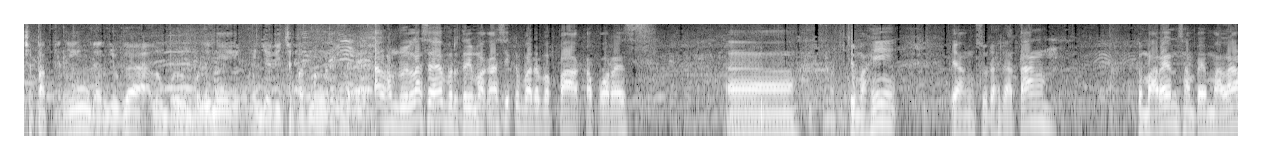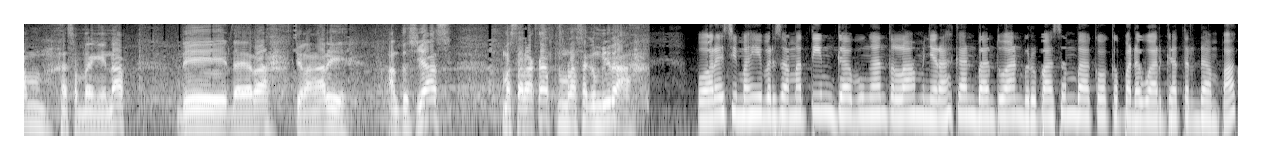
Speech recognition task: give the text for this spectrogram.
cepat kering dan juga lumpur-lumpur ini menjadi cepat mengering. Alhamdulillah saya berterima kasih kepada Bapak Kapolres uh, Cimahi yang sudah datang kemarin sampai malam sampai nginap di daerah Cilangari. Antusias masyarakat merasa gembira. Polres Cimahi bersama tim gabungan telah menyerahkan bantuan berupa sembako kepada warga terdampak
